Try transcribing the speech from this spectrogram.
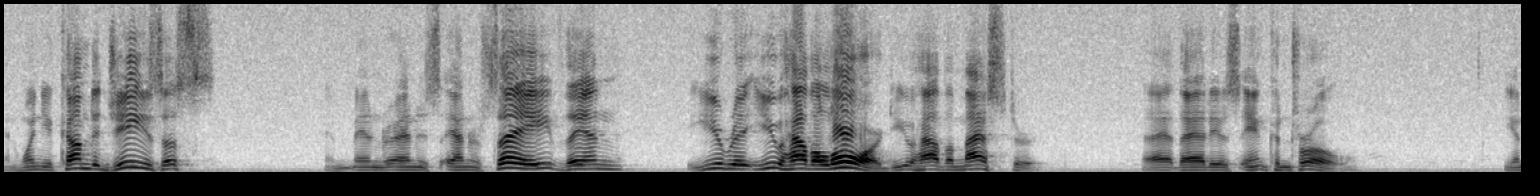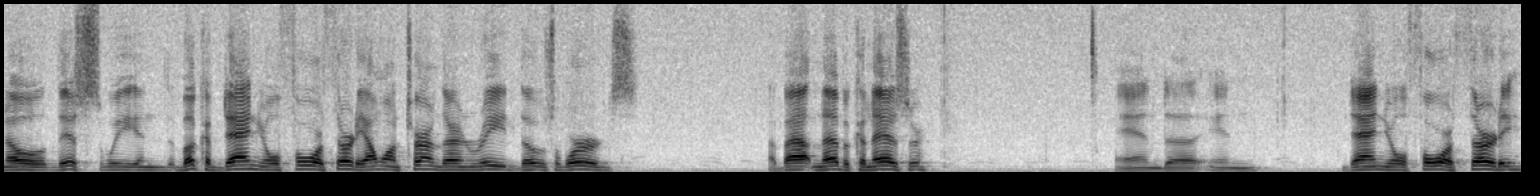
And when you come to Jesus and, and, and, and are saved, then you, re, you have a Lord, you have a master uh, that is in control. You know, this we in the book of Daniel 4:30. I want to turn there and read those words about Nebuchadnezzar. And uh, in Daniel 4:30,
